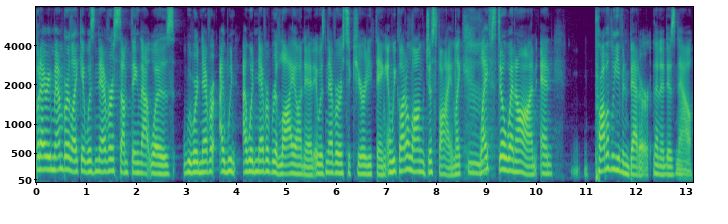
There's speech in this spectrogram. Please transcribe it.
But I remember like it was never something that was we were never I would I would never rely on it. It was never a security thing, and we got along just fine. Like Hmm. life still went on, and probably even better than it is now.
